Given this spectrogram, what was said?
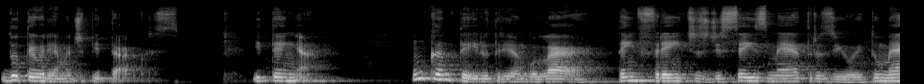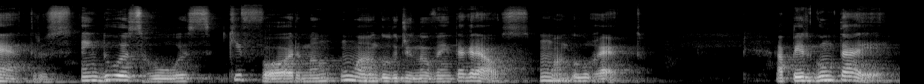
do teorema de Pitágoras. Item A. Um canteiro triangular tem frentes de 6 metros e 8 metros em duas ruas que formam um ângulo de 90 graus, um ângulo reto. A pergunta é:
